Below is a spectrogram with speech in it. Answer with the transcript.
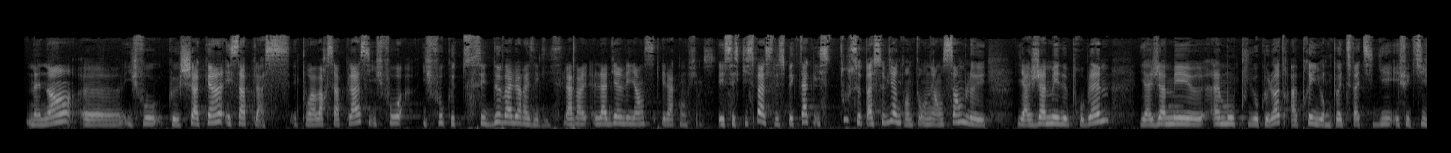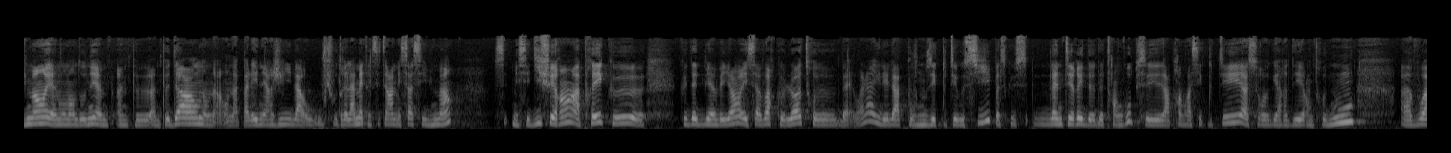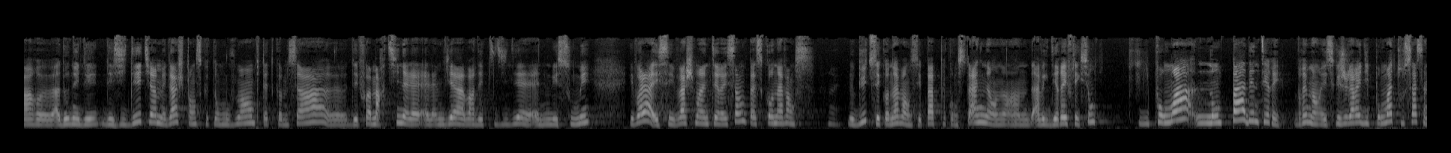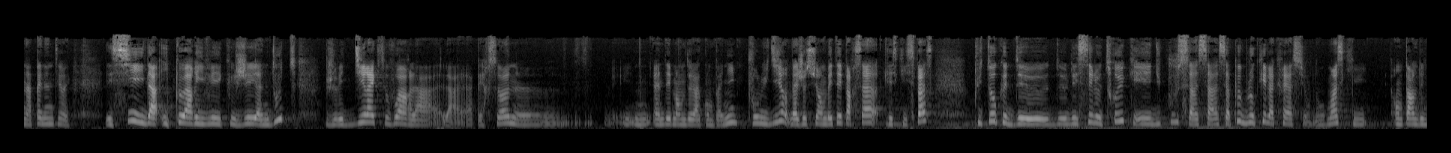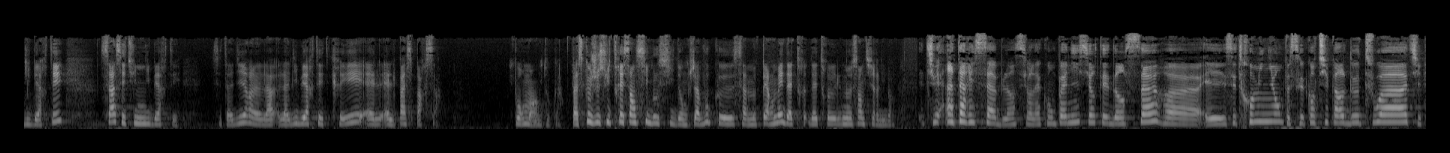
Maintenant, euh, il faut que chacun ait sa place. Et pour avoir sa place, il faut, il faut que ces deux valeurs existent, la, bienveillance et la confiance. Et c'est ce qui se passe. Le spectacle, tout se passe bien quand on est ensemble. Il n'y a jamais de problème. Il n'y a jamais euh, un mot plus haut que l'autre. Après, on peut être fatigué, effectivement, et à un moment donné, un, peu, un peu down. On n'a pas l'énergie là où il faudrait la mettre, etc. Mais ça, c'est humain. Mais c'est différent après que, euh, que d'être bienveillant et savoir que l'autre, euh, ben voilà, il est là pour nous écouter aussi, parce que l'intérêt d'être en groupe, c'est apprendre à s'écouter, à se regarder entre nous, à, avoir, euh, à donner des, idées. Tiens, mais là, je pense que ton mouvement, peut-être comme ça. des fois, Martine, elle, aime bien avoir des petites idées, elle, nous les soumet. Et voilà, et c'est vachement intéressant parce qu'on avance. Le but, c'est qu'on avance, c'est pas pour qu'on stagne avec des réflexions qui, pour moi, n'ont pas d'intérêt, vraiment. Et ce que je leur ai dit, pour moi, tout ça, ça n'a pas d'intérêt. Et s'il il peut arriver que j'ai un doute, je vais direct voir la, personne, euh, un des membres de la compagnie, pour lui dire bah, Je suis embêté par ça, qu'est-ce qui se passe? Plutôt que de, laisser le truc et du coup ça, peut bloquer la création. Donc moi, ce qui, on parle de liberté, ça c'est une liberté. C'est-à-dire la, liberté de créer, elle passe par ça pour moi en tout cas. Parce que je suis très sensible aussi, donc j'avoue que ça me permet d'être, d'être, me sentir libre. Tu es intarissable hein, sur la compagnie, sur tes danseurs, euh, et c'est trop mignon parce que quand tu parles de toi, tu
